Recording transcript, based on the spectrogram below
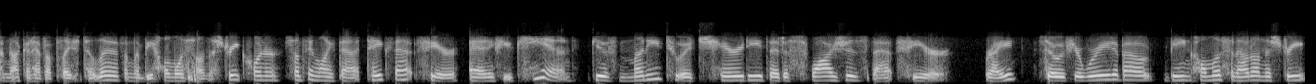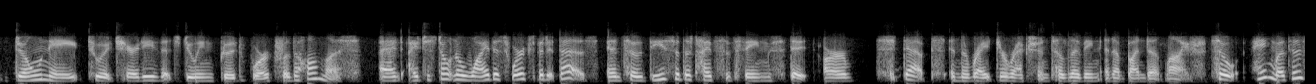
I'm not going to have a place to live, I'm going to be homeless on the street corner, something like that, take that fear and if you can, give money to a charity that assuages that fear, right? So if you're worried about being homeless and out on the street, donate to a charity that's doing good work for the homeless. And I just don't know why this works, but it does. And so these are the types of things that are steps in the right direction to living an abundant life. So hang with us.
